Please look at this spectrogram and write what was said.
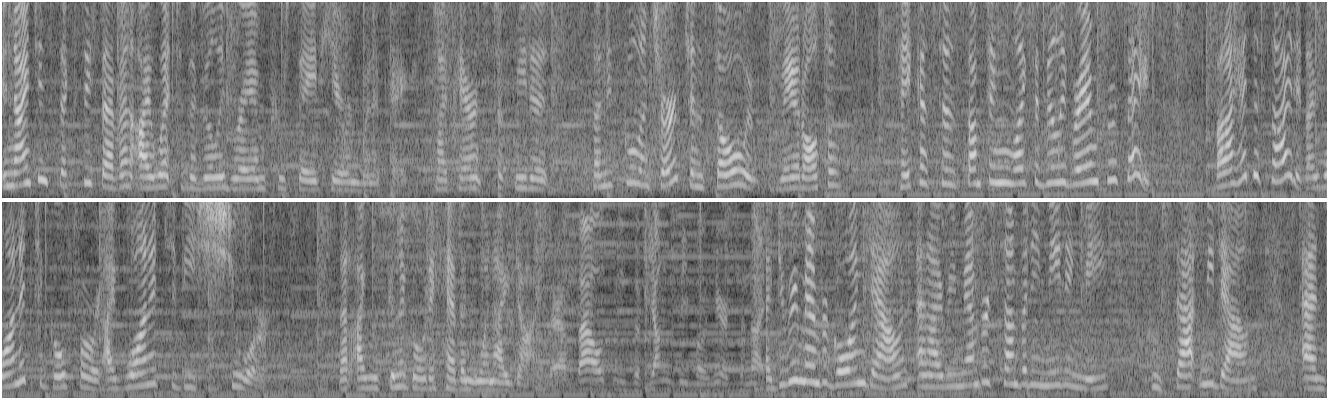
In 1967, I went to the Billy Graham Crusade here in Winnipeg. My parents took me to Sunday school and church, and so they would also take us to something like the Billy Graham Crusade. But I had decided I wanted to go forward. I wanted to be sure that I was going to go to heaven when I died. There are thousands of young people here tonight. I do remember going down, and I remember somebody meeting me who sat me down and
